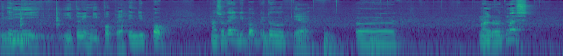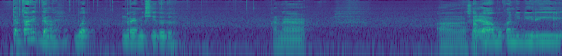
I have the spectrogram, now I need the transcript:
indie, itu indie pop ya? Indie pop. Masuknya indie pop itu. Ya. Eh menurut mas tertarik gak mas buat ngeremix itu tuh? Karena apa saya bukan di diri?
